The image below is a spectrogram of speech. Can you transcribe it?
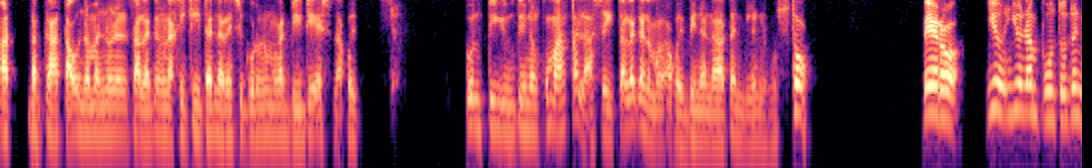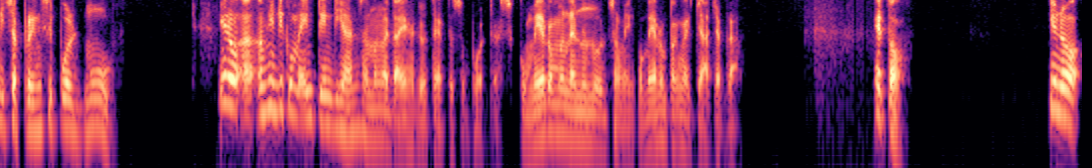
At nagkataon naman noon na talagang nakikita na rin siguro ng mga DDS na ako'y unti-unti nang kumakalas, eh talaga namang ako'y binanatan nila ng gusto. Pero yun, yun ang punto doon, it's a principled move. You know, ang hindi ko maintindihan sa mga diehard Duterte supporters, kung meron mang nanonood sa ngayon, kung meron pang nagtitiyaga. Eto. You know,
